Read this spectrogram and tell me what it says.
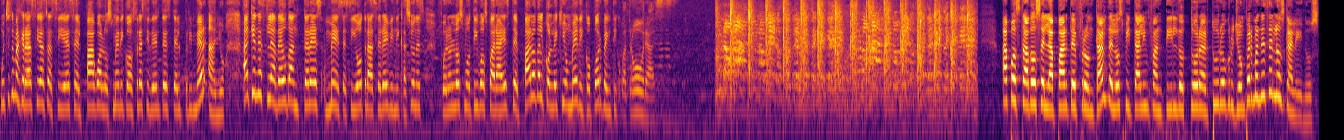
Muchísimas gracias. Así es el pago a los médicos residentes del primer año, a quienes le adeudan tres meses y otras reivindicaciones fueron los motivos para este paro del colegio médico por 24 horas. Apostados en la parte frontal del Hospital Infantil Dr. Arturo Grullón permanecen los galenos,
